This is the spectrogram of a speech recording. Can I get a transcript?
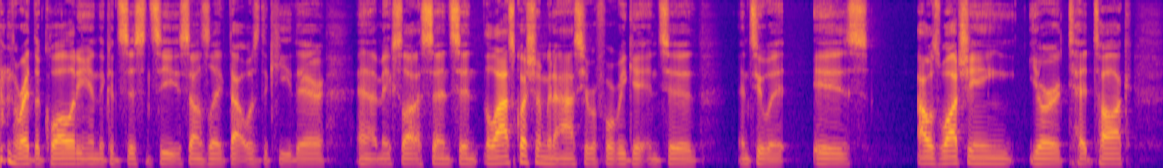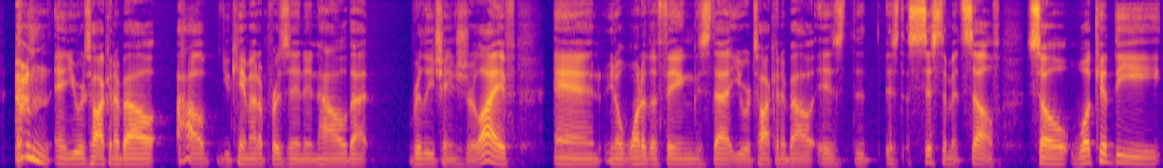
right? The quality and the consistency. Sounds like that was the key there, and that makes a lot of sense. And the last question I'm going to ask you before we get into into it is, I was watching your TED talk, and you were talking about how you came out of prison and how that really changed your life. And you know, one of the things that you were talking about is the is the system itself. So, what could the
